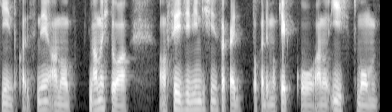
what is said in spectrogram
議員とかですね、あの、あの人は、あの政治倫理審査会とかでも結構、あの、いい質問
